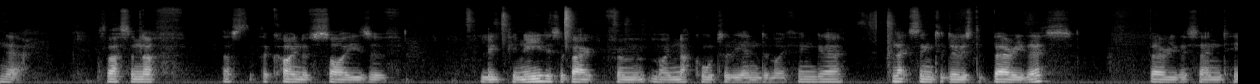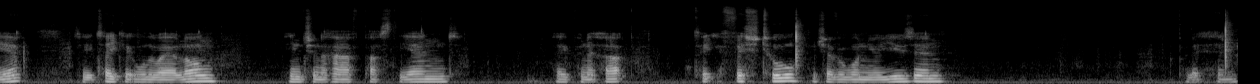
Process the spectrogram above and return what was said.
Yeah, so that's enough. That's the kind of size of loop you need. It's about from my knuckle to the end of my finger. Next thing to do is to bury this. Bury this end here. So you take it all the way along, inch and a half past the end, open it up, take your fish tool, whichever one you're using, put it in.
